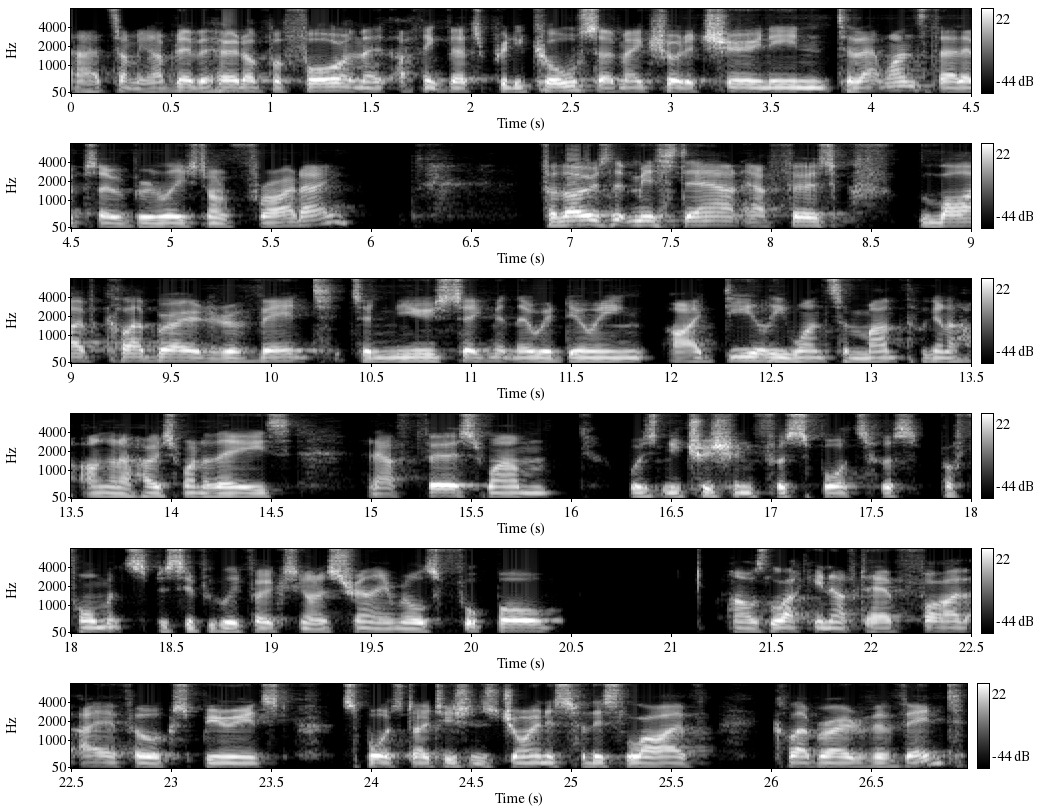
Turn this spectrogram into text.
uh, it's something I've never heard of before, and I think that's pretty cool. So make sure to tune in to that one. So that episode will be released on Friday. For those that missed out, our first live collaborated event. It's a new segment that we're doing. Ideally, once a month, we're gonna I'm gonna host one of these. And our first one was nutrition for sports for performance, specifically focusing on Australian rules football. I was lucky enough to have five AFL experienced sports dietitians join us for this live collaborative event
